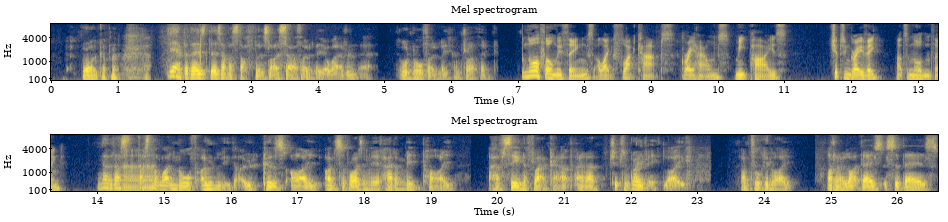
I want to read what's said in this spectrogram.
all right, governor. Yeah, but there's there's other stuff that's like South only or whatever, isn't there? Or North only. I'm trying to think. North only things are like flat caps, greyhounds, meat pies, chips and gravy. That's a northern thing. No, but that's that's Uh, not like North only though, because I unsurprisingly have had a meat pie, have seen a flat cap, and had chips and gravy. Like, I'm talking like, I don't know, like there's so there's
